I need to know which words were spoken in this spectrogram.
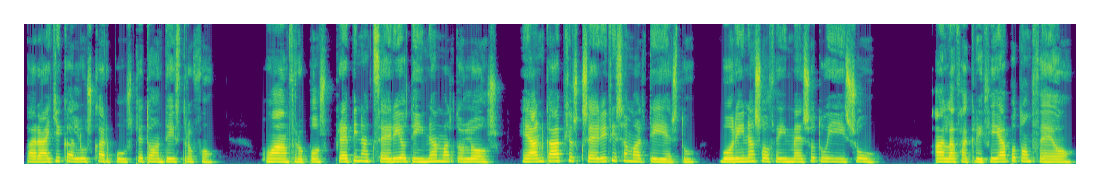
παράγει καλούς καρπούς και το αντίστροφο. Ο άνθρωπος πρέπει να ξέρει ότι είναι αμαρτωλός. Εάν κάποιος ξέρει τις αμαρτίες του, μπορεί να σωθεί μέσω του Ιησού. Αλλά θα κρυθεί από τον Θεό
